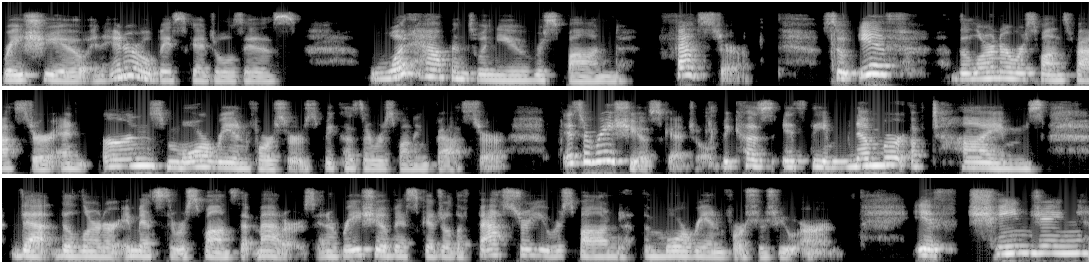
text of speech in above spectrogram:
ratio and interval-based schedules is what happens when you respond faster. So if the learner responds faster and earns more reinforcers because they're responding faster. It's a ratio schedule because it's the number of times that the learner emits the response that matters. In a ratio-based schedule, the faster you respond, the more reinforcers you earn. If changing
